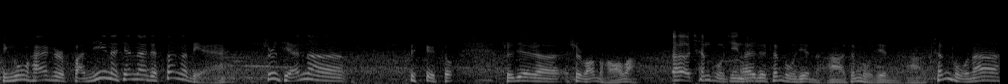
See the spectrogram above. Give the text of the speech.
进攻还是反击呢？现在这三个点，之前呢，这个球实际上是王子豪吧？呃，陈普进的。哎，对，陈普进的啊，陈普进的啊，陈普呢，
